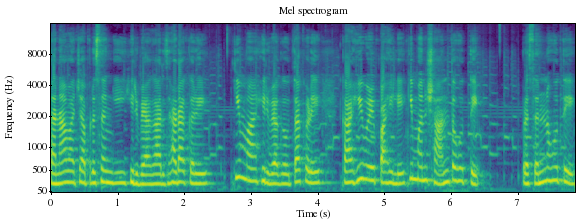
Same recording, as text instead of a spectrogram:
तणावाच्या प्रसंगी हिरव्यागार झाडाकडे किंवा हिरव्या गवताकडे काही वेळ पाहिले की मन शांत होते प्रसन्न होते.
